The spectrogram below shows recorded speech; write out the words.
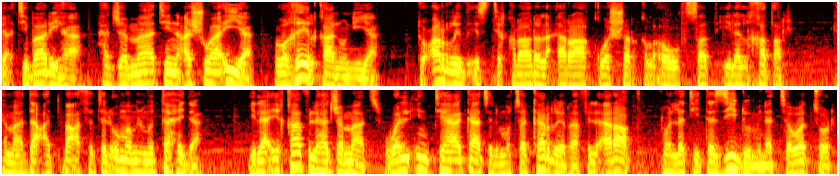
باعتبارها هجمات عشوائية وغير قانونية تعرض استقرار العراق والشرق الأوسط إلى الخطر. كما دعت بعثة الأمم المتحدة إلى إيقاف الهجمات والانتهاكات المتكررة في العراق والتي تزيد من التوتر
